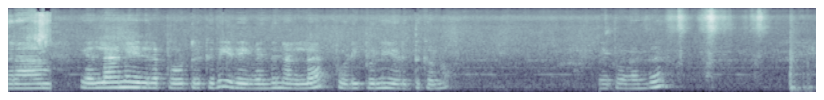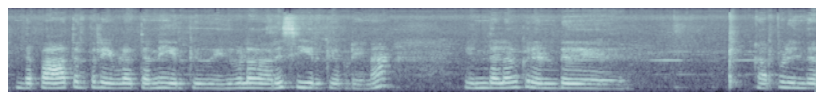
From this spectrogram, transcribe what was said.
கிராம் எல்லாமே இதில் போட்டிருக்குது. இதை வந்து நல்லா பொடி பண்ணி எடுத்துக்கணும். இப்போ வந்து இந்த பாத்திரத்தில் இவ்வளோ தண்ணி இருக்குது இவ்வளோ அரிசி இருக்குது அப்படின்னா இந்த அளவுக்கு ரெண்டு கப்பு இந்த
